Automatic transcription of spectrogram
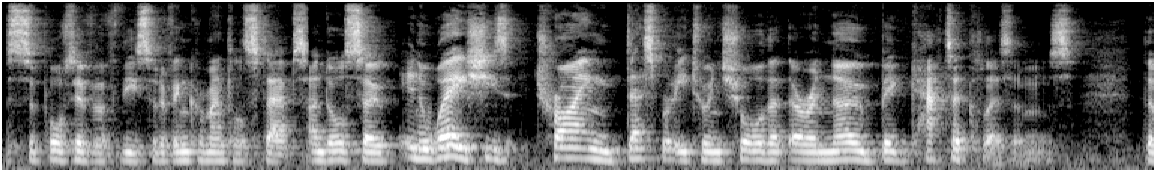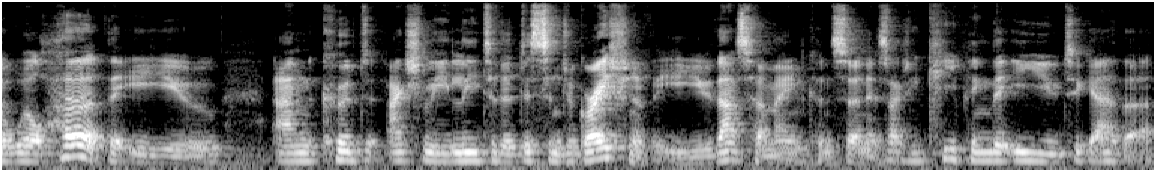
supportive of these sort of incremental steps. And also, in a way, she's trying desperately to ensure that there are no big cataclysms that will hurt the EU and could actually lead to the disintegration of the EU. That's her main concern. It's actually keeping the EU together.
